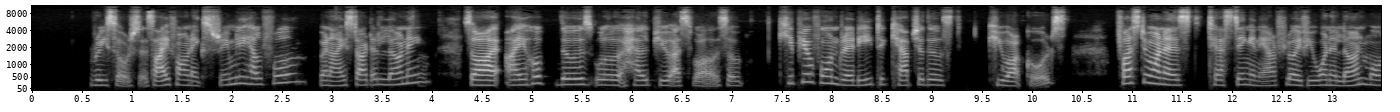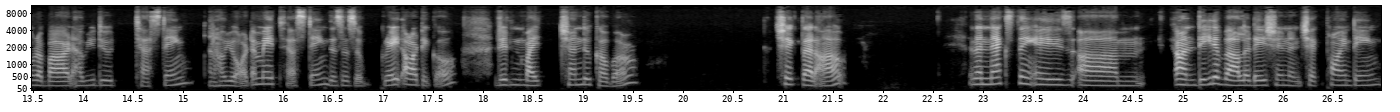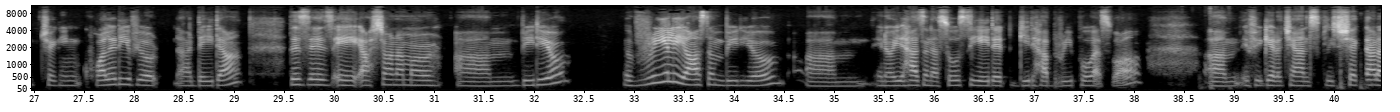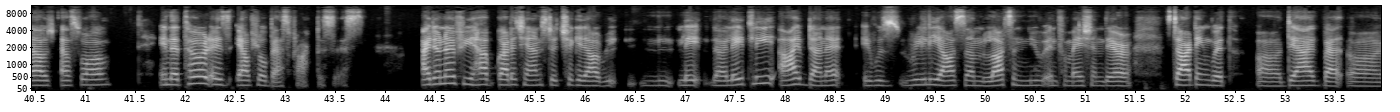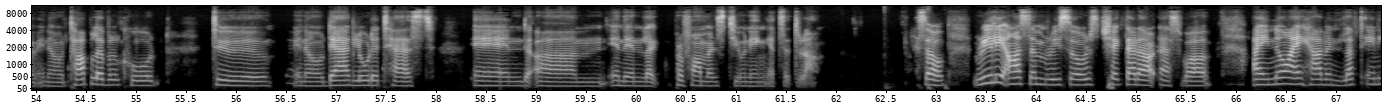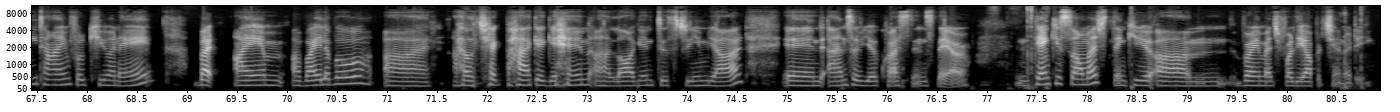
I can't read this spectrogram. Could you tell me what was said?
resources I found extremely helpful when I started learning. So I, I hope those will help you as well. So keep your phone ready to capture those QR codes. First one is testing in Airflow. If you want to learn more about how you do testing and how you automate testing, this is a great article written by Chandu Kavar. Check that out. And the next thing is um, on data validation and checkpointing, checking quality of your uh, data. This is a astronomer um, video, a really awesome video. Um, you know, it has an associated GitHub repo as well. Um, if you get a chance, please check that out as well. And the third is Airflow best practices. I don't know if you have got a chance to check it out late, uh, lately. I've done it. It was really awesome. Lots of new information there, starting with uh, DAG, uh, you know, top level code to, you know, DAG loader test and, um, and then like performance tuning, etc. So really awesome resource. Check that out as well. I know I haven't left any time for Q&A, but I am available. Uh, I'll check back again, uh, log into StreamYard and answer your questions there. And thank you so much. Thank you um, very much for the opportunity.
